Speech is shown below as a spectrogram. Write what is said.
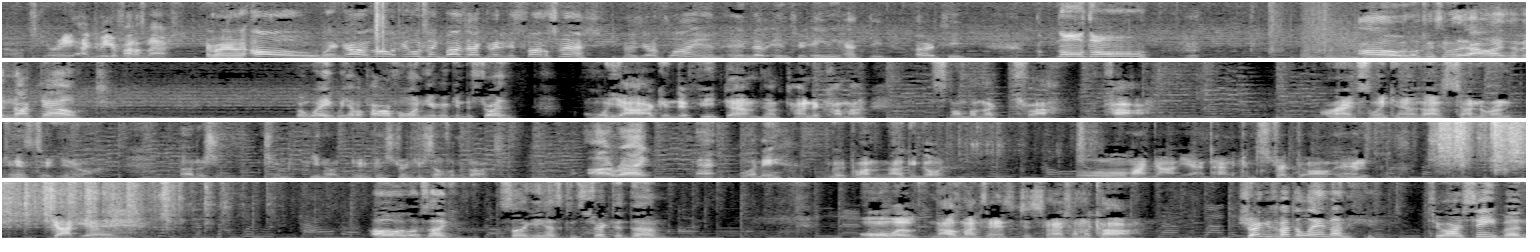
Now let's get ready to activate your final smash. I gonna- Oh my god, look, it looks like Buzz activated his final smash. Now he's gonna fly and end up into aiming at the other team. No, no! Oh, it looks like some of the allies have been knocked out. But wait, we have a powerful one here who can destroy them. Oh yeah, I can defeat them. Now time to come out, stomp on tra- car. All right, Slink. Now now it's time to run. Chance to you know, uh, just to you know, do constrict yourself with the dogs. All right, Matt Woody. Good, come on, now get going. Oh my god, yeah, time to constrict them all in. got ya. Oh, it looks like Slinky has constricted them. Oh well, now's my chance to smash on the car. Shrek is about to land on to RC, but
